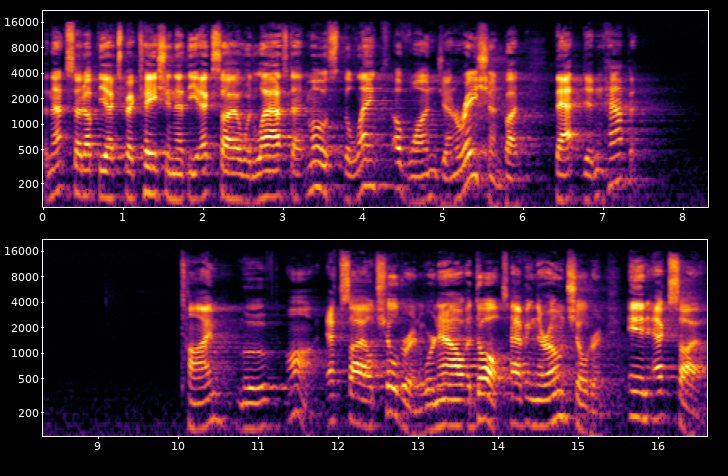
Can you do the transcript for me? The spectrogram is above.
And that set up the expectation that the exile would last at most the length of one generation, but that didn't happen. Time moved on. Exiled children were now adults having their own children in exile.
